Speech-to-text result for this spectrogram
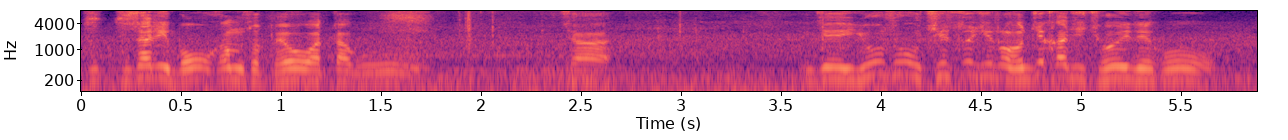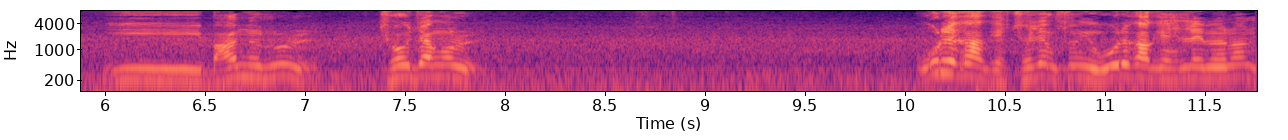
구, 구사리 먹어가면서 배워왔다고 자 이제 요소 질소질은 언제까지 줘야 되고 이 마늘을 저장을 오래가게 저장성이 오래가게 하려면은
